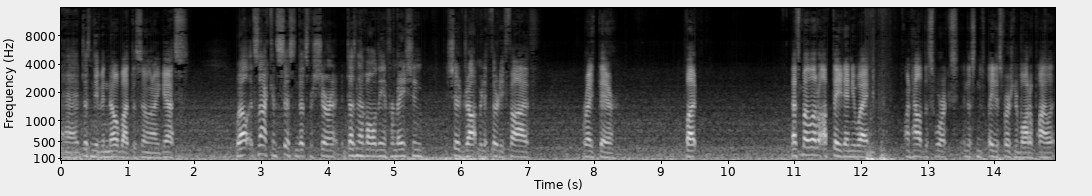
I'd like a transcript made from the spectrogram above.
Uh, it doesn't even know about the zone, I guess. Well, it's not consistent, that's for sure. It doesn't have all the information. Should have dropped me to 35 right there. But that's my little update anyway on how this works in this latest version of Autopilot.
